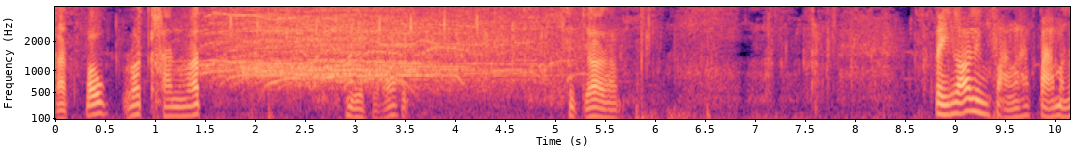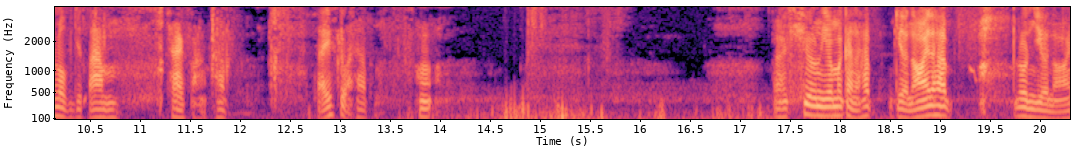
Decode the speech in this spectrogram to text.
ตัดปุ๊บรถคันวัดเรียบร้อยสุดยอดครับ ตีล้อริมฝั่งนะครับปลามันหลบอยู่ตามชายฝั่งครับสายสวยครับฮะปลาเชื่องเยอะมือนกันนะครับเหยื่อน้อยนะครับรุ่นเหยื่อน้อย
